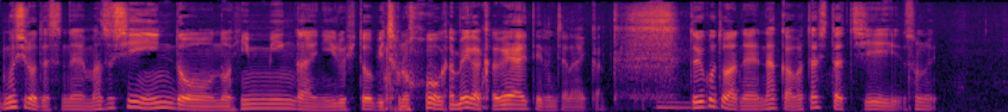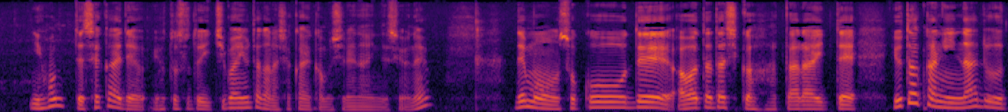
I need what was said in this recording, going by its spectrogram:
むしろですね、貧しいインドの貧民街にいる人々の方が目が輝いているんじゃないか。ということはね、なんか私たち、その、日本って世界でひょっとすると一番豊かな社会かもしれないんですよね。でもそこで慌ただしく働いて豊かになる、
